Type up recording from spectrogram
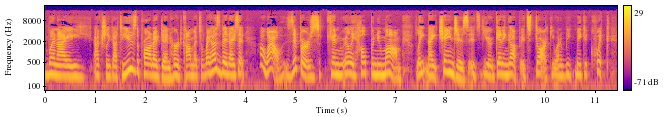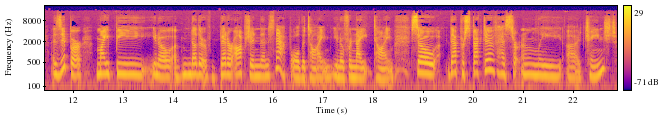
when I actually got to use the product and heard comments from my husband, I said, "Oh wow, zippers can really help a new mom. Late night changes. It's you're getting up. It's dark. You want to be make it quick. A zipper might be, you know, another better option than a snap all the time, you know, for night time. So that perspective has certainly uh, changed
